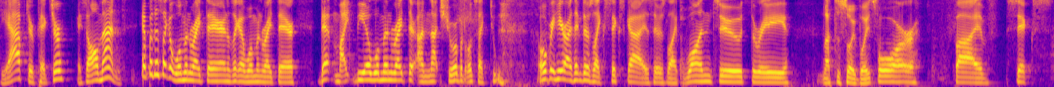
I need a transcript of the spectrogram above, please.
The after picture, it's all men. Yeah, but there's like a woman right there, and there's like a woman right there. That might be a woman right there. I'm not sure, but it looks like two. Over here, I think there's like six guys. There's like one, two, three, Lots of soy boys. four, five, six.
